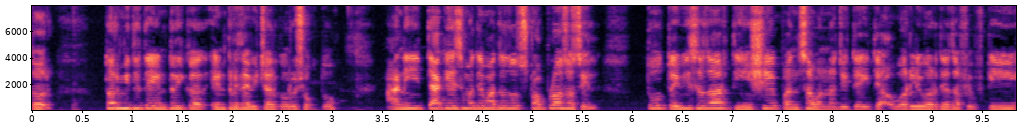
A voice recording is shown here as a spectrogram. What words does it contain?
तर, तर मी तिथे एंट्री क एंट्रीचा विचार करू शकतो आणि त्या केसमध्ये माझा जो स्टॉप लॉस असेल, तो 23,355 जिथे इथे अवरलीवर त्याचा फिफ्टी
